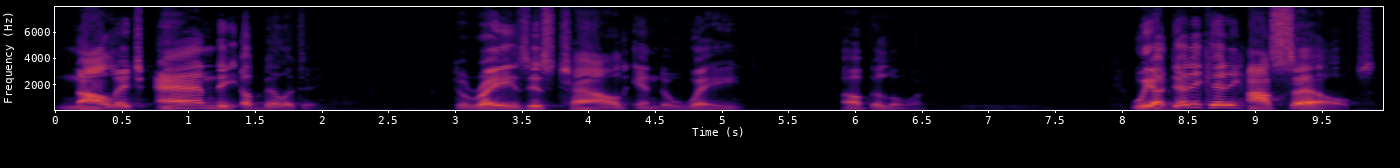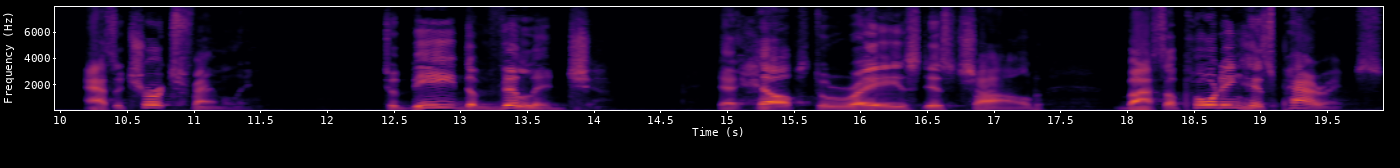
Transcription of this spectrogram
knowledge, and the ability to raise his child in the way of the Lord. We are dedicating ourselves as a church family to be the village that helps to raise this child by supporting his parents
